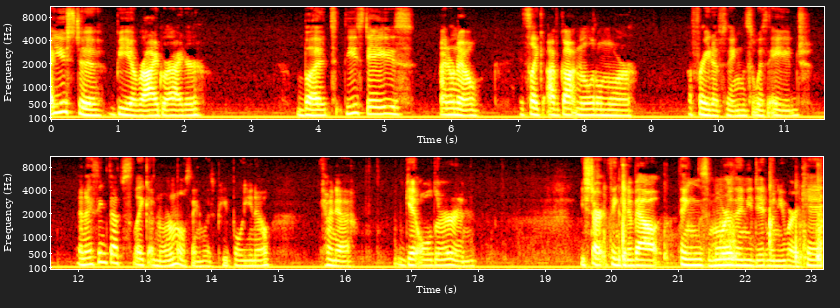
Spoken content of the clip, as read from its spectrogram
I used to be a ride rider, but these days, I don't know. It's like I've gotten a little more afraid of things with age. And I think that's like a normal thing with people, you know, kind of get older and you start thinking about things more than you did when you were a kid.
